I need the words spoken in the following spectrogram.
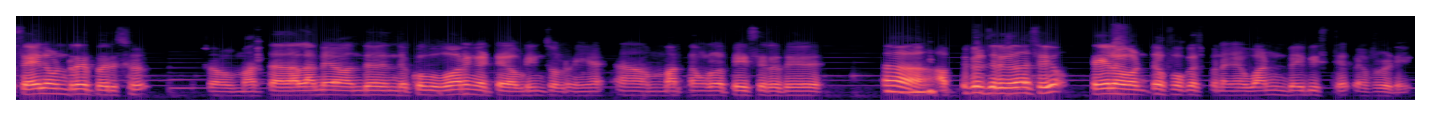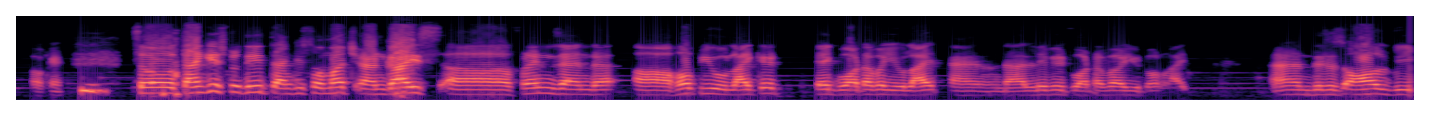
செயல் ஒன்றே பெருசு. ஸோ மற்ற எல்லாமே வந்து இந்த ஓரங்கட்டு அப்படின்னு சொல்றீங்க. ஆஹ் மத்தவங்களோட பேசுறது அப்ளிகல்ச்சருக்கு தான் செய்யும் செயலை வந்துட்டு ஃபோக்கஸ் பண்ணுங்க one baby step everyday okay so thank you Shruti thank you so much and guys friends and hope you like it take whatever you like and leave it whatever you don't like and this is all we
